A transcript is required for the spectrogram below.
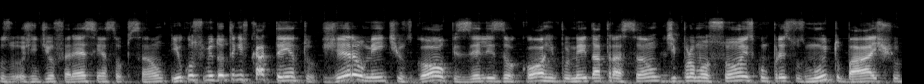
hoje em dia oferecem essa opção e o consumidor tem que ficar atento. Geralmente os golpes eles ocorrem por meio da atração de promoções com preços muito baixos,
